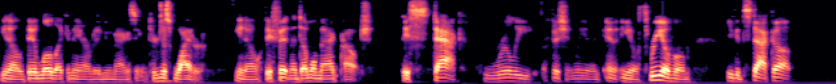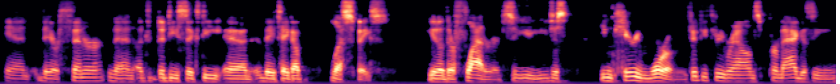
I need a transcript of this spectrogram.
You know they load like an AR-15 magazine. They're just wider. You know they fit in a double mag pouch. They stack really efficiently, and, and you know three of them you could stack up and they are thinner than a, a D60 and they take up less space. You know, they're flatter. So you, you just, you can carry more of them. 53 rounds per magazine.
